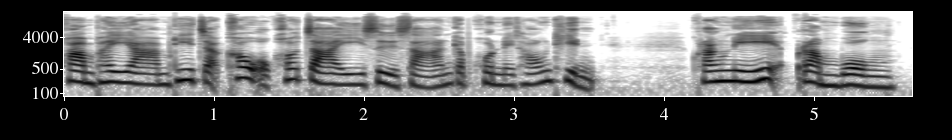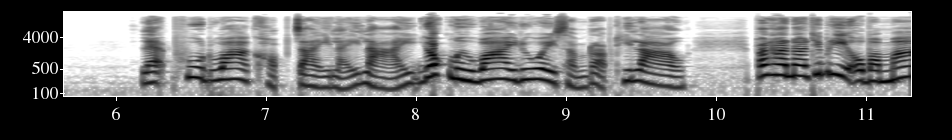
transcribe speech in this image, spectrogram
ความพยายามที่จะเข้าอกเข้าใจสื่อสารกับคนในท้องถิ่น ครั้งนี้รำวง และพูดว่าขอบใจหลายๆ ยกมือไหว้ด้วยสำหรับที่ลาว ประธานาธิบดีโอบามา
